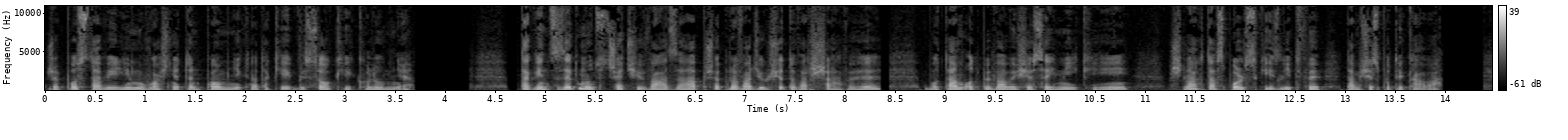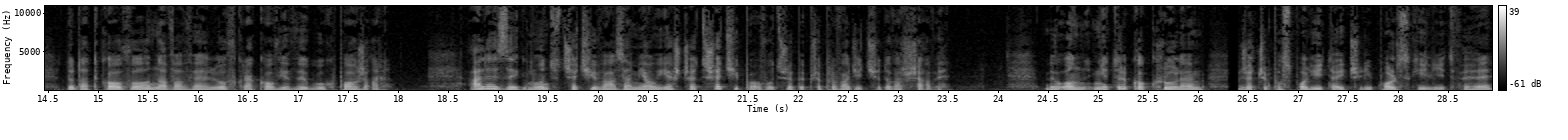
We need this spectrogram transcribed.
że postawili mu właśnie ten pomnik na takiej wysokiej kolumnie. Tak więc Zygmunt III Waza przeprowadził się do Warszawy, bo tam odbywały się sejmiki, Szlachta z Polski i z Litwy tam się spotykała. Dodatkowo na Wawelu w Krakowie wybuchł pożar. Ale Zygmunt III Waza miał jeszcze trzeci powód, żeby przeprowadzić się do Warszawy. Był on nie tylko królem Rzeczypospolitej, czyli Polski i Litwy,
